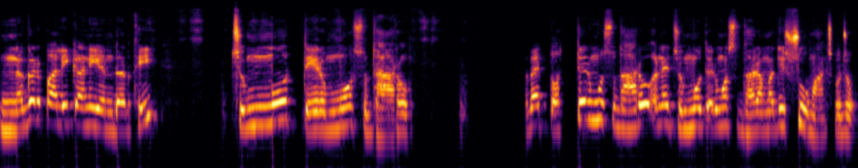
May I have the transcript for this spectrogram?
નગરપાલિકાની અંદરથી ચુમ્મોતેરમો સુધારો. હવે તોતેરમો સુધારો અને ચુમ્મોતેરમો સુધારામાંથી શું વાંચવું જો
